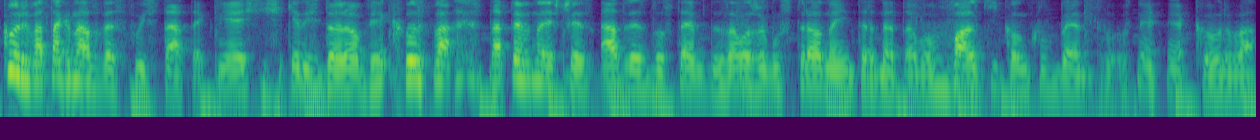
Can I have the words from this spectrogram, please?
Kurwa, tak nazwę swój statek, nie? Jeśli się kiedyś dorobię, kurwa, na pewno jeszcze jest adres dostępny, założę mu stronę internetową, walki konkubentu, nie? Kurwa,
